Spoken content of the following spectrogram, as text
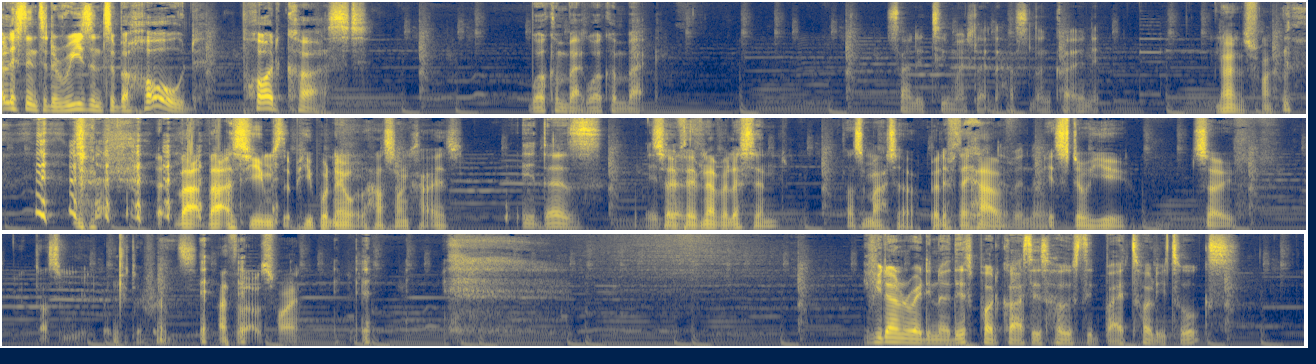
You're listening to the Reason to Behold podcast. Welcome back, welcome back. Sounded too much like the hustle and cut, innit? No, it's fine. that that assumes that people know what the hustle and cut is. It does. It so if they've never listened, doesn't matter. But if they They'll have, it's still you. So it doesn't really make a difference. I thought that was fine. If you don't already know, this podcast is hosted by Tolu Talks,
